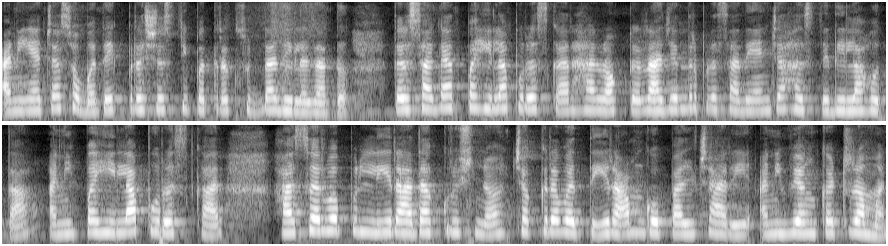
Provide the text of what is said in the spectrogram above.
आणि याच्यासोबत एक प्रशस्तीपत्रकसुद्धा दिलं जातं. तर सगळ्यात पहिला पुरस्कार हा डॉक्टर राजेंद्र प्रसाद यांच्या हस्ते दिला होता आणि पहिला पुरस्कार हा सर्वपल्ली राधाकृष्ण चक्रवर्ती रामगोपालचारी आणि व्यंकटरमण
